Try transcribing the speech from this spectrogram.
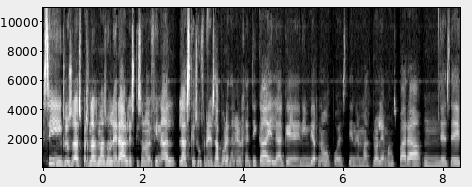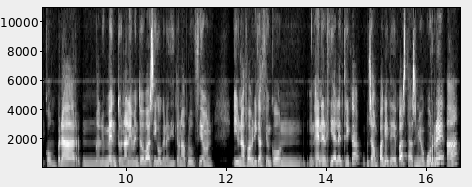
Sí, incluso las personas más vulnerables, que son al final las que sufren esa pobreza energética y la que en invierno pues tienen más problemas para mm, desde comprar, me un alimento básico que necesita una producción y una fabricación con energía eléctrica, o sea, un paquete de pastas, me ocurre, a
